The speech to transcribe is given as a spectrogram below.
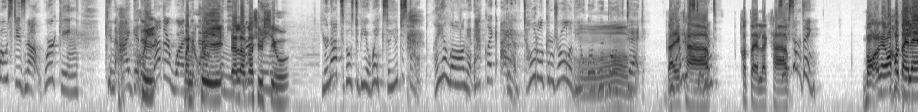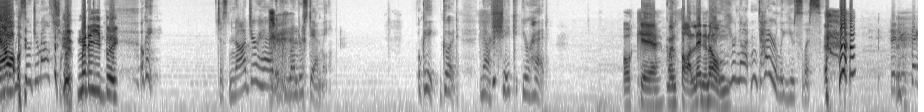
host is not working? Can I get คุย another one มัน without คุย any แล้วเราก็ jerking? ชิว You're not supposed to be awake, so you just gotta play along and act like I have total control of you, or we're Oh. both dead. ๆ ได้ You ครับ understand? เข้าใจแล้วครับ Say something. บอกแล้วไงว่าเข้าใจแล้ว Please hold your mouth shut. ไม่ได้ยินตัวอีก Okay. Just nod your head if you understand me. Okay, good. Now shake your head. โอเค มันสอนเล่นนะผม You're not entirely useless. Did you say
